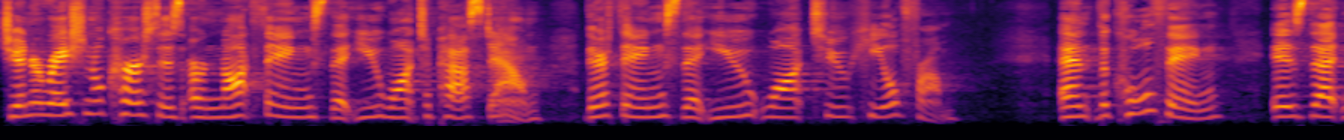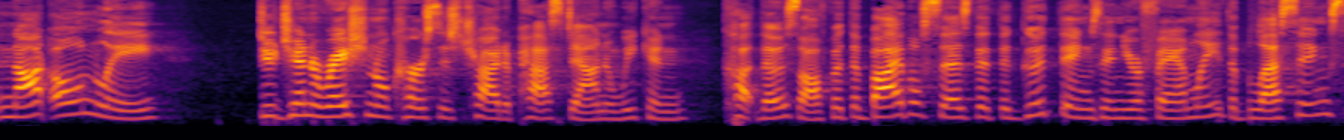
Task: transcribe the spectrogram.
Generational curses are not things that you want to pass down, they're things that you want to heal from. And the cool thing is that not only do generational curses try to pass down and we can cut those off. But the Bible says that the good things in your family, the blessings,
